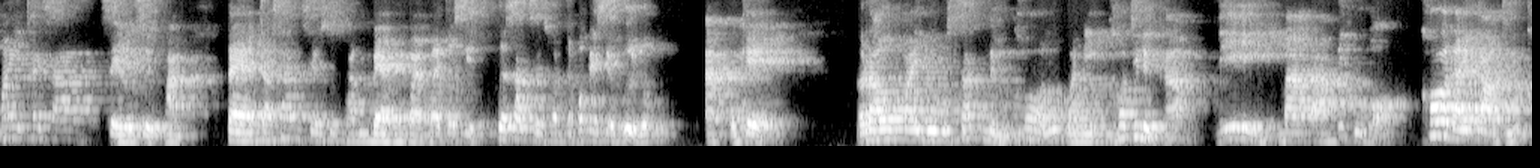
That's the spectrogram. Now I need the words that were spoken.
ไม่ใช่สร้างเซลล์สืบพันธุ์ แต่จะสร้างเซลล์สืบพันธุ์แบ่งแบบไมโตซิสเพื่อสร้างเซลล์สืบพันธุ์เฉพาะในเซลล์พืชลูกอะโอเค เราไปดูสักหนึ่งข้อลูกวันนี้ ข้อที่หนึ่งครับ นี่มาตามที่ครูบอก ข้อใดกล่าวถึงโค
